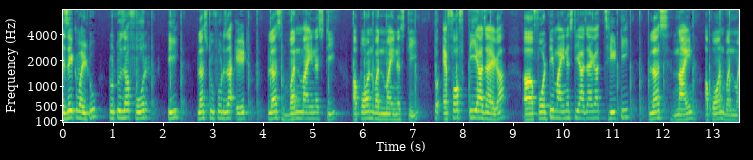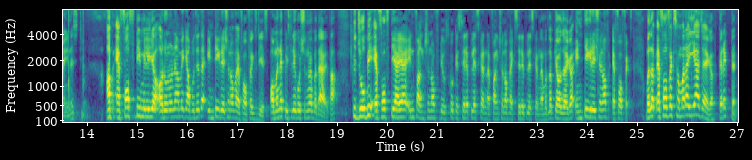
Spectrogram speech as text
is equal to two two ज़ा four t plus two four ज़ा eight plus one minus t upon one minus t तो एफ़ ऑफ़ टी आ जाएगा फोर्टी माइनस टी आ जाएगा three t plus nine upon one minus t अब एफ़ ऑफ़ टी मिल गया और उन्होंने हमें क्या पूछा था? Integration of f of x d x और मैंने पिछले क्वेश्चन में बताया था कि जो भी एफ़ ऑफ़ टी आया इन फ़ंक्शन ऑफ़ टी उसको किससे रिप्लेस करना है? फ़ंक्शन ऑफ़ एक्स से रिप्लेस करना है। मतलब क्या हो जाएगा? Integration of f of x मतलब एफ़ ऑफ़ एक्स हमारा ये आ जाएगा करेक्ट है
